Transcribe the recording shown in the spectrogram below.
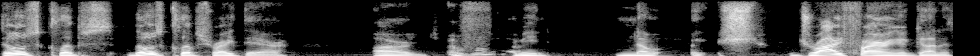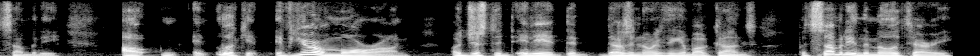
those clips those clips right there are. are f- Mhm. I mean, no, sh- dry firing a gun at somebody. Uh, it- look, it if you're a moron or just an idiot that doesn't know anything about guns, but somebody in the military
